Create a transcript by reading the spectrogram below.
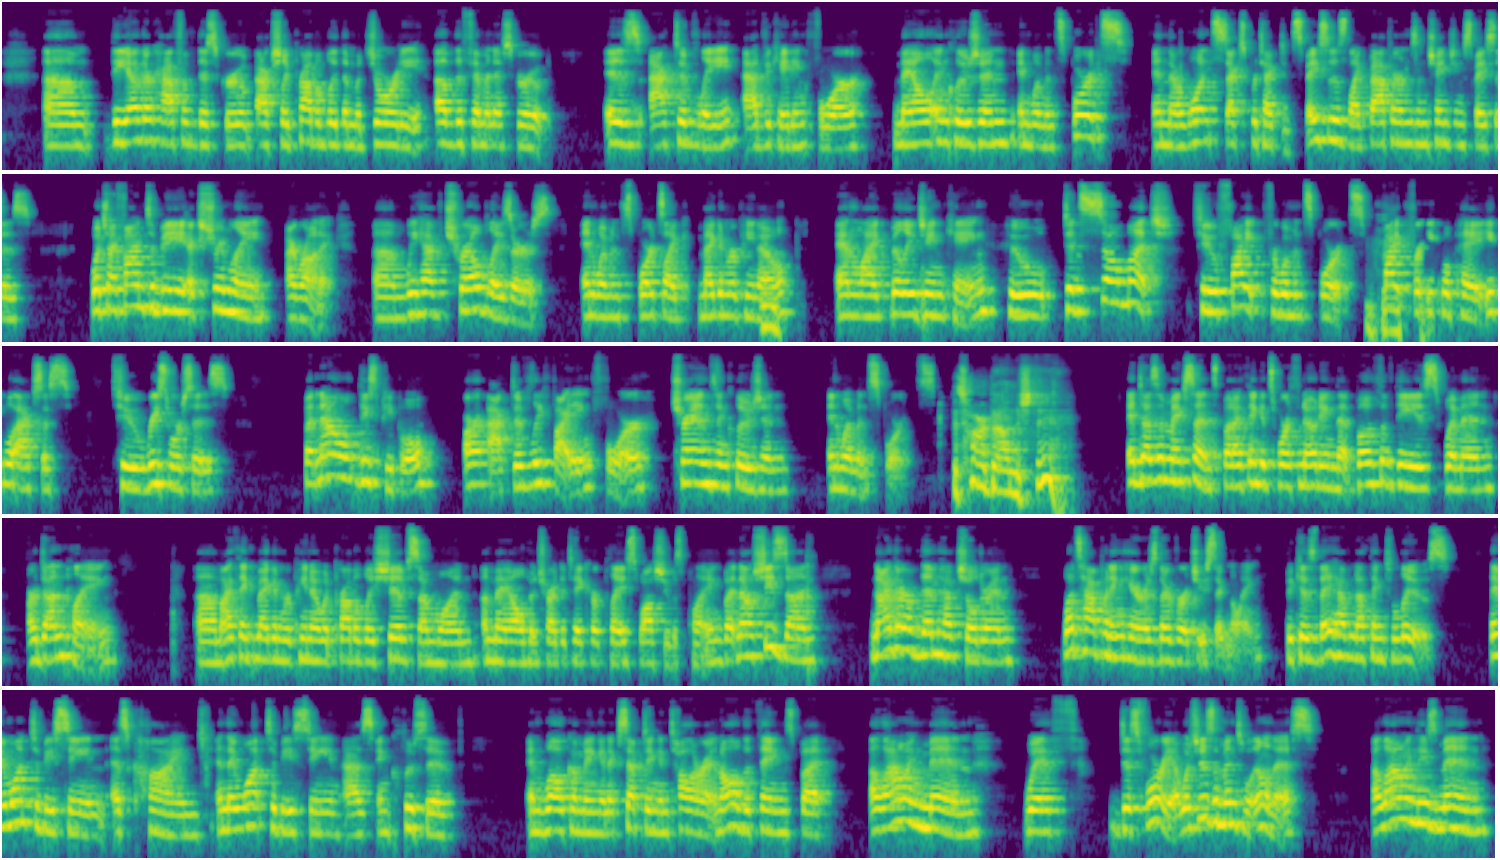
Um, the other half of this group, actually, probably the majority of the feminist group, is actively advocating for male inclusion in women's sports in their once sex protected spaces like bathrooms and changing spaces, which I find to be extremely ironic. Um, we have trailblazers in women's sports like Megan Rapinoe mm. and like Billie Jean King, who did so much to fight for women's sports, fight for equal pay, equal access to resources. But now these people are actively fighting for trans inclusion in women's sports. It's hard to understand. It doesn't make sense, but I think it's worth noting that both of these women are done playing. Um, I think Megan Rapinoe would probably shiv someone, a male who tried to take her place while she was playing, but now she's done. Neither of them have children. What's happening here is they're virtue signaling because they have nothing to lose. They want to be seen as kind and they want to be seen as inclusive and welcoming and accepting and tolerant and all of the things, but allowing men with dysphoria, which is a mental illness, allowing these men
